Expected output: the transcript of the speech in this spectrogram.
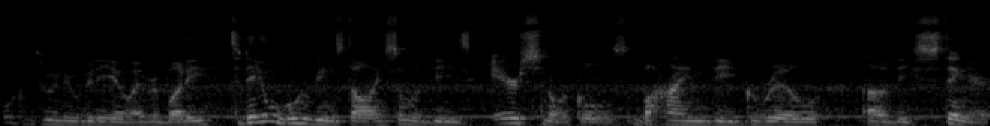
Welcome to a new video everybody. Today we're going to be installing some of these air snorkels behind the grill of the Stinger.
